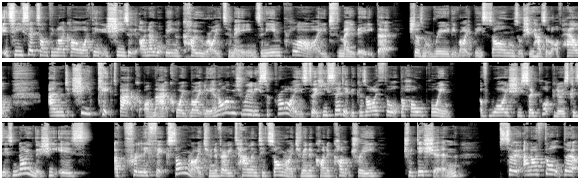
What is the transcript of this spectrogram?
he said something like, "Oh, I think she's, a, I know what being a co-writer means," and he implied maybe that she doesn't really write these songs or she has a lot of help. And she kicked back on that quite rightly. And I was really surprised that he said it because I thought the whole point of why she's so popular is because it's known that she is a prolific songwriter and a very talented songwriter in a kind of country tradition. So, and I thought that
